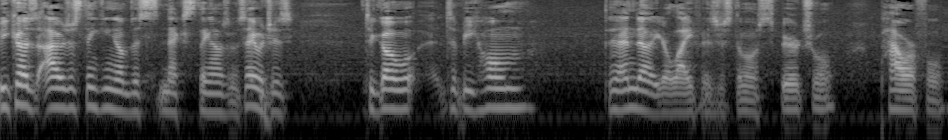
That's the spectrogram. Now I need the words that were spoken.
because I was just thinking of this next thing I was going to say, which mm. is to go to be home to end out your life is just the most spiritual, powerful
